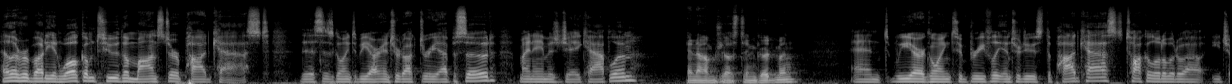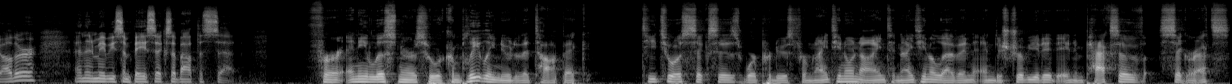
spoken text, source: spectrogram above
Hello, everybody, and welcome to the Monster Podcast. This is going to be our introductory episode. My name is Jay Kaplan, And I'm Justin Goodman. and we are going to briefly introduce the podcast, talk a little bit about each other, and then maybe some basics about the set. For any listeners who are completely new to the topic, T206s were produced from 1909 to 1911 and distributed in Impaxive cigarettes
